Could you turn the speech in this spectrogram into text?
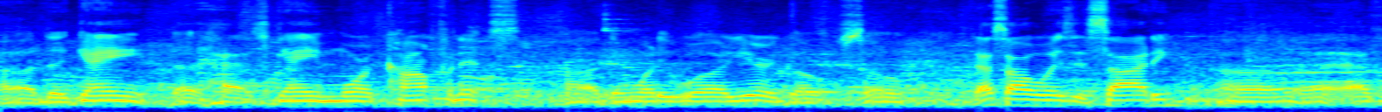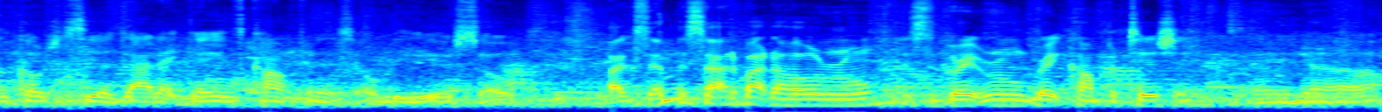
uh, the game uh, has gained more confidence uh, than what he was a year ago. So that's always exciting uh, as a coach to see a guy that gains confidence over the years. So, like I said, I'm excited about the whole room. It's a great room, great competition, and uh,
